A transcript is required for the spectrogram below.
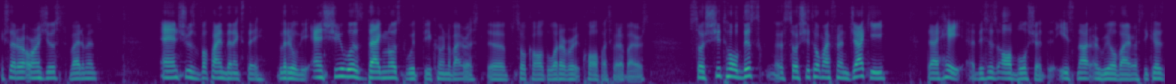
etc orange juice vitamins. And she was fine the next day literally. And she was diagnosed with the coronavirus the so-called whatever it qualifies for that virus. So she told this uh, so she told my friend jackie that hey, uh, this is all bullshit. It's not a real virus because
